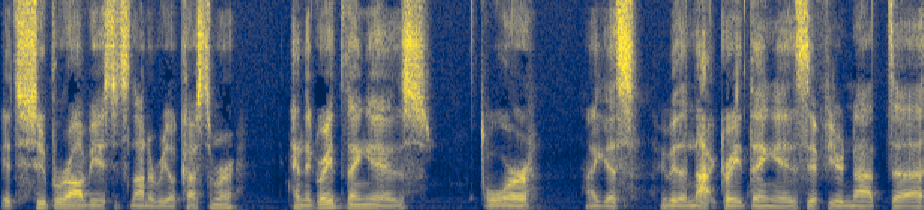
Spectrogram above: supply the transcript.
It's super obvious it's not a real customer. And the great thing is, or I guess maybe the not great thing is, if you're not uh,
